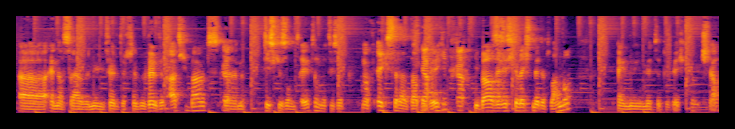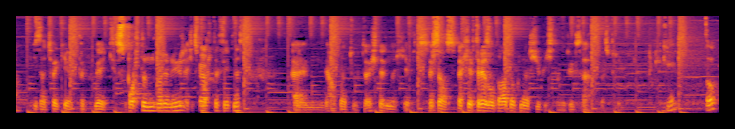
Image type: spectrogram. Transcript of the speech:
Eh, en dat zijn we nu verder, hebben we verder uitgebouwd. Ja. Eh, met, het is gezond eten, maar het is ook nog extra dat Ja. bewegen. Ja. Die basis is gelegd met het wandelen. En nu met de beweegcoach, ja, is dat twee keer per week sporten voor een uur, echt sporten, fitness. En ja, dat doet deugd en dat geeft, er zelfs, dat geeft resultaat ook naar gewicht toe. Dus eh, dat is prima. Oké, top.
